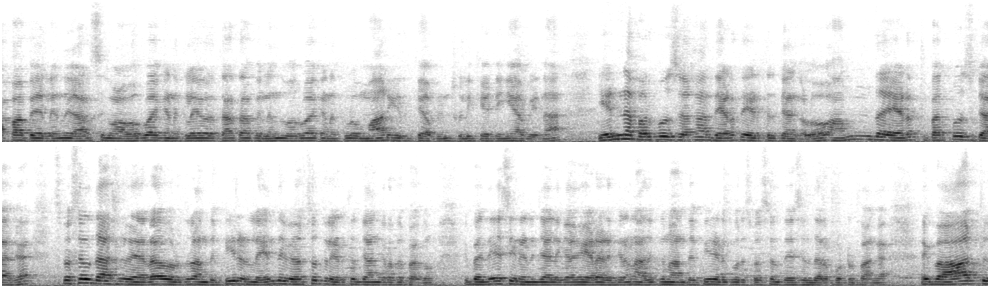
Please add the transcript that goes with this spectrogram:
அப்பா பேர்லேருந்து அரசுக்கு வருவாய் கணக்கில் ஒரு தாத்தா பேர்லேருந்து வருவாய் கணக்கில் மாறி இருக்குது அப்படின்னு சொல்லி கேட்டிங்க அப்படின்னா என்ன பர்பஸுக்காக அந்த இடத்த இருக்காங்களோ அந்த இடத்து பர்பஸுக்காக ஸ்பெஷல் தாசில்தார் யாராவது ஒருத்தர் அந்த பீரியடில் எந்த வருஷத்தில் எடுத்திருக்காங்கிறத பார்க்கணும். இப்போ தேசிய நெடுஞ்சாலைக்காக இடம் எடுக்கிறேன்னா அதுக்குன்னு அந்த பீரியடுக்கு ஒரு ஸ்பெஷல் தாசில்தாரை போட்டிருப்பாங்க. இப்போ ஆற்று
